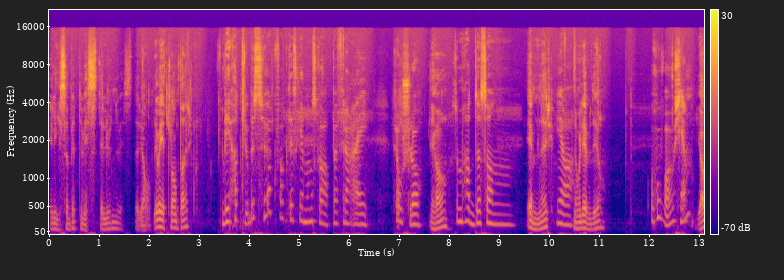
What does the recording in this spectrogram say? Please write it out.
Elisabeth Westerlund Wester... Ja, det var et eller annet der. Vi hadde jo besøk faktisk gjennom skapet fra ei fra Oslo Ja, som hadde sånn emner. Ja. Når hun levde, ja. Og hun var jo kjent. Ja,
